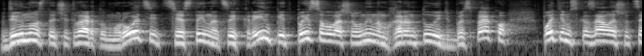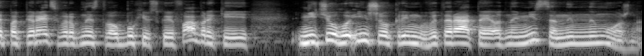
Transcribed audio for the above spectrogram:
В 94-му році частина цих країн підписувала, що вони нам гарантують безпеку. Потім сказали, що це папірець виробництва обухівської фабрики, і нічого іншого, крім витирати одне місце, ним не можна.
